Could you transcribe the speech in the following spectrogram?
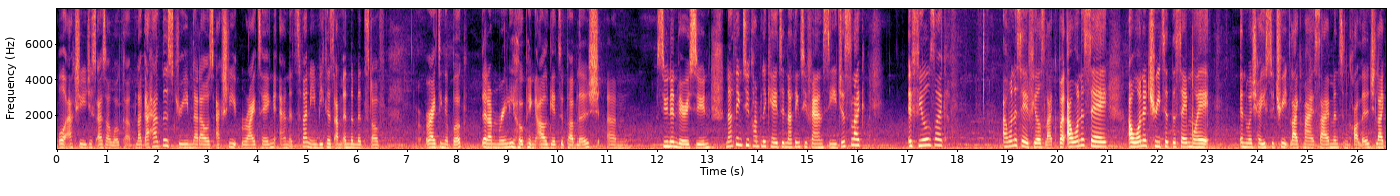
or actually just as I woke up. Like I had this dream that I was actually writing and it's funny because I'm in the midst of writing a book that I'm really hoping I'll get to publish. Um, soon and very soon. Nothing too complicated, nothing too fancy. Just like it feels like I want to say it feels like, but I want to say I want to treat it the same way in which I used to treat like my assignments in college. Like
